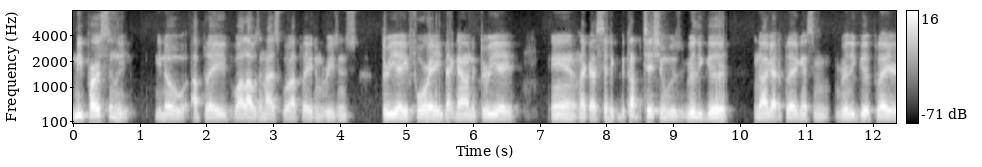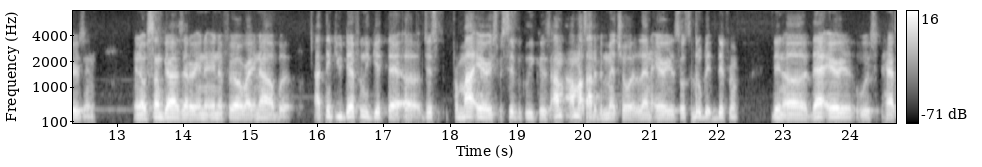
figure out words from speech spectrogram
me personally, you know, I played while I was in high school. I played in regions 3A, 4A, back down to 3A, and like I said, the, the competition was really good. You know, I got to play against some really good players, and you know, some guys that are in the NFL right now. But I think you definitely get that uh, just from my area specifically because I'm I'm outside of the Metro Atlanta area, so it's a little bit different than uh, that area, which has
